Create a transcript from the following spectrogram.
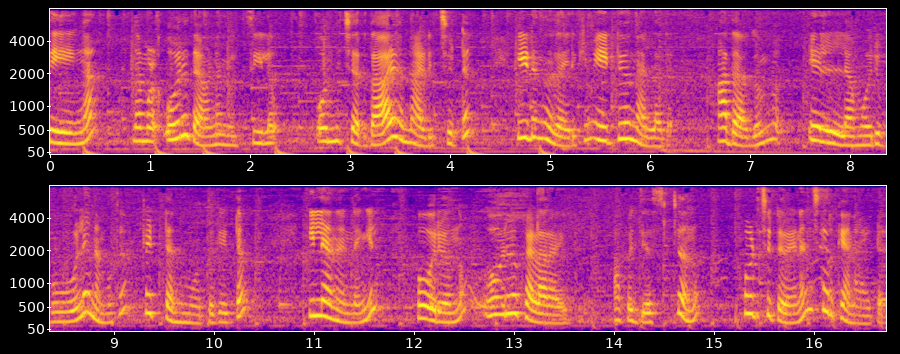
തേങ്ങ നമ്മൾ ഒരു തവണ മിക്സിയിൽ ഒന്ന് ചെറുതായി ഒന്ന് അടിച്ചിട്ട് ഇടുന്നതായിരിക്കും ഏറ്റവും നല്ലത്. അതാകും എല്ലാം ഒരുപോലെ നമുക്ക് പെട്ടെന്ന് മൂത്ത് കിട്ടും. ഇല്ലയെന്നുണ്ടെങ്കിൽ ഓരോന്നും ഓരോ കളറായിട്ട് അപ്പോൾ ജസ്റ്റ് ഒന്ന് പൊടിച്ചിട്ട് വേണം ചേർക്കാനായിട്ട്.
